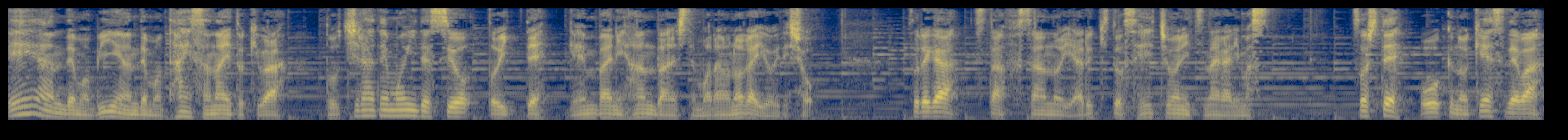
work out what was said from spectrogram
A 案でも B 案でも大差ないときはどちらでもいいですよと言って現場に判断してもらうのが良いでしょう。それがスタッフさんのやる気と成長につながります。そして多くのケースでは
